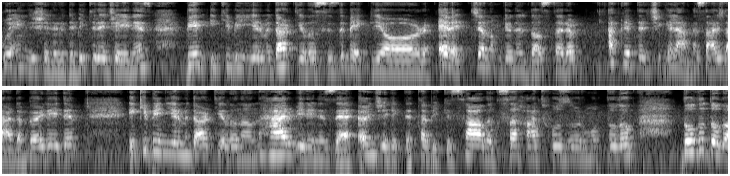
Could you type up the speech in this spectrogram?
bu endişeleri de bitireceğiniz bir 2024 yılı sizi bekliyor. Evet canım gönül dostlarım akrepler için gelen mesajlar da böyleydi. 2024 yılının her birinize öncelikle tabii ki sağlık, sıhhat, huzur, mutluluk, dolu dolu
